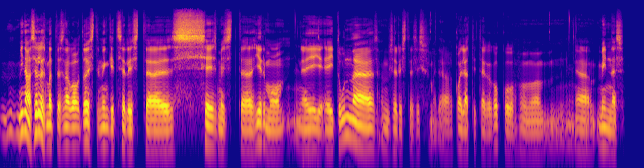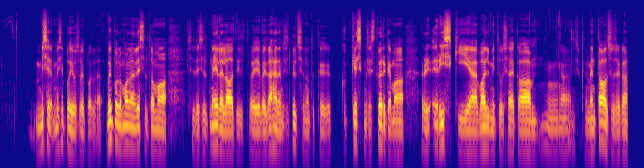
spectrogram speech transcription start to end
Mina selles mõttes nagu tõesti mingit sellist äh, seesmist äh, hirmu ei, ei tunne selliste siis, ma ei tea, koljatitega kokku äh, minnes mis see, mis see põhjus võib olla? võib-olla ma olen lihtsalt oma selliselt meelelaadilt või, või lähenemiselt üldse natuke keskmisest kõrgema riskivalmidusega, niisugune mentaalsusega.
